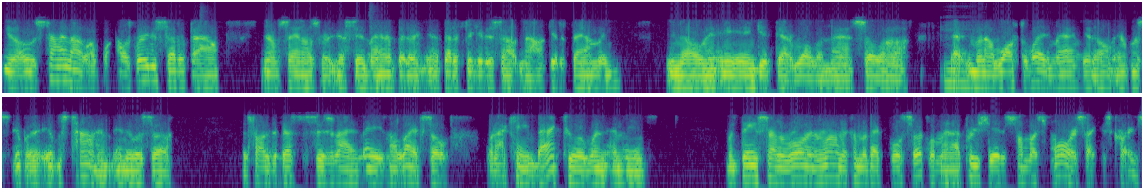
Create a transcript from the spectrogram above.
you know, it was time. I, I was ready to settle down. You know what I'm saying? I was ready. I said, man, I better I better figure this out now. Get a family, you know, and, and get that rolling, man. So uh, mm. that, when I walked away, man, you know, it was it was it was time, and it was uh, it's probably the best decision I had made in my life. So when I came back to it, when I mean, when things started rolling around and coming back full circle, man, I appreciate it so much more. It's like it's crazy.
